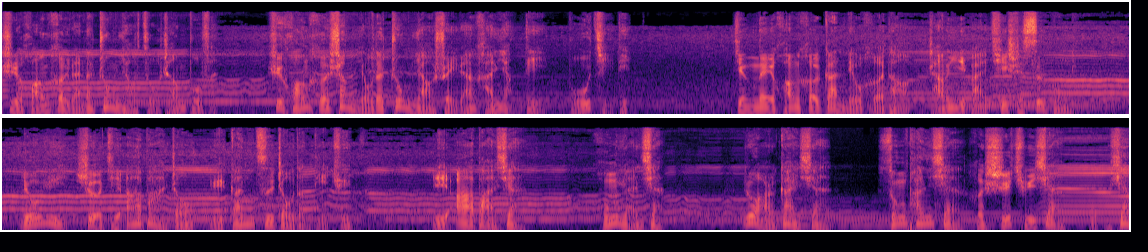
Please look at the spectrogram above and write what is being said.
是黄河源的重要组成部分，是黄河上游的重要水源涵养地、补给地。境内黄河干流河道长一百七十四公里，流域涉及阿坝州与甘孜州等地区，以阿坝县、红原县、若尔盖县。松潘县和石渠县五县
